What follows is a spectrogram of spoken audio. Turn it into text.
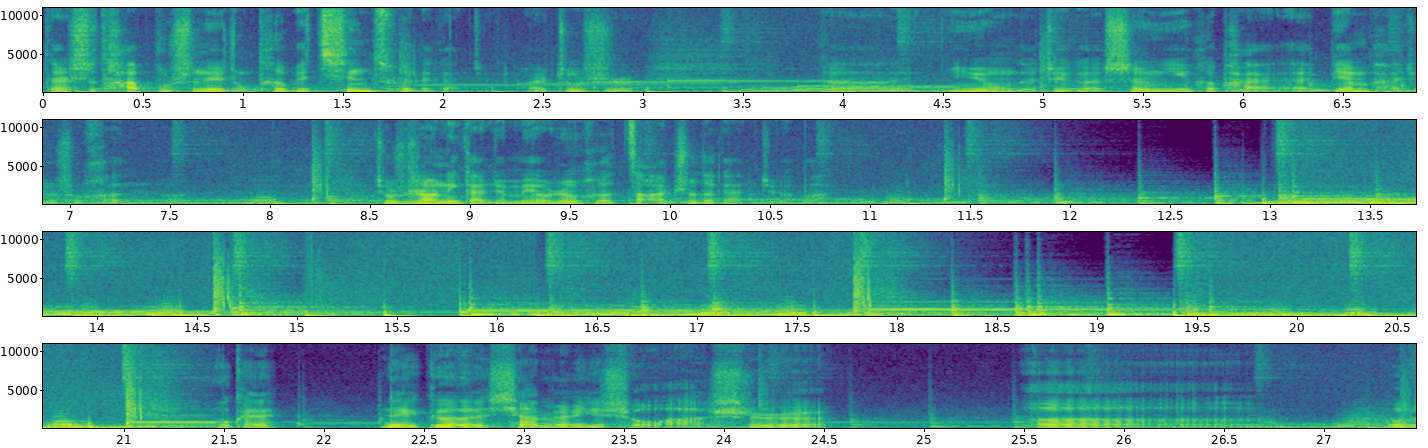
但是它不是那种特别清脆的感觉，而就是呃运用的这个声音和排呃编排就是很，就是让你感觉没有任何杂质的感觉吧。OK，那个下面一首啊是呃呃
